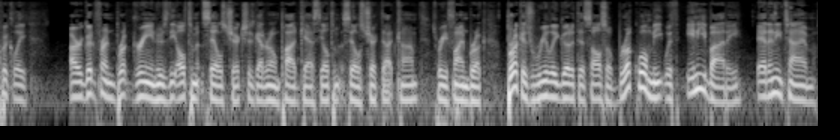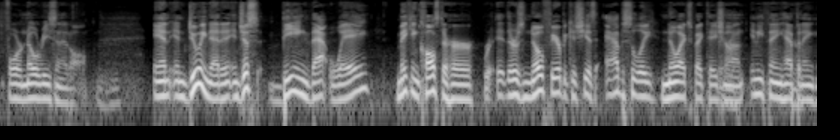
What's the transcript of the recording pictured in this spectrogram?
quickly. Our good friend Brooke Green, who's the ultimate sales chick, she's got her own podcast, theultimatesaleschick.com. It's where you find Brooke. Brooke is really good at this also. Brooke will meet with anybody at any time for no reason at all. And in doing that, and just being that way, making calls to her, there's no fear because she has absolutely no expectation around anything happening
